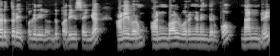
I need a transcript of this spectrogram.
கருத்துரை பகுதியில் வந்து பதிவு செய்யுங்க. அனைவரும் அன்பால் ஒருங்கிணைந்திருப்போம். நன்றி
